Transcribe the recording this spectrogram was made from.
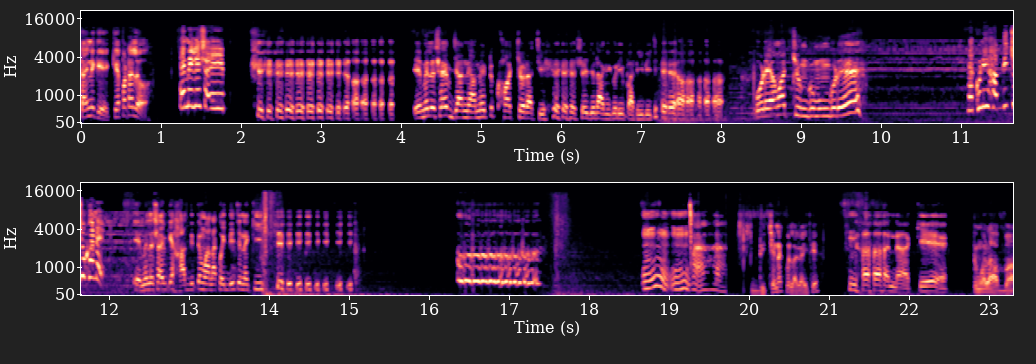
তাই নাকি? কে পাঠালো? এমএলএ সাহেব জানে আমি একটু খরচর আছি। সেই জন্য আগে করে পাঠিয়ে দিয়েছে। ওরে আমার চুঙ্গু মুঙ্গু রে। এখনই হাত দিচ্ছ ওখানে? এমএলএ সাহেবকে হাত দিতে মানা করে দিয়েছে নাকি? উম, উম, আহা। দিচ্ছে না কো লাগাইতে? না কে? তোমার আব্বা।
